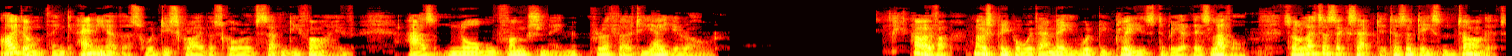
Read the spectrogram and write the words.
I don't think any of us would describe a score of 75 as normal functioning for a 38-year-old. However, most people with ME would be pleased to be at this level, so let us accept it as a decent target.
